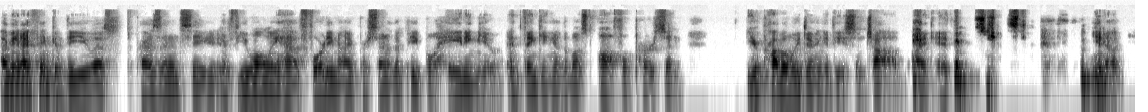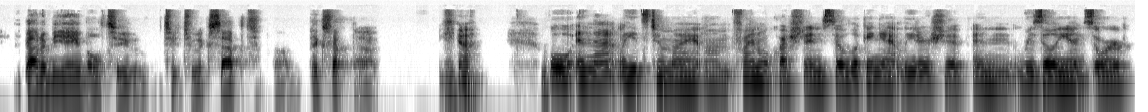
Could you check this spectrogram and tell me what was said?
i mean i think of the us presidency if you only have 49% of the people hating you and thinking you're the most awful person you're probably doing a decent job like it's just you know you got to be able to to to accept um, accept that yeah mm-hmm. well and that leads to my um, final question so looking at leadership and resilience or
